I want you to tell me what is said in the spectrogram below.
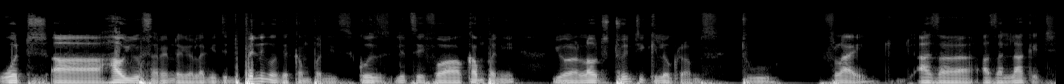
what uh how you surrender your luggage depending on the companies. Because let's say for our company, you are allowed 20 kilograms to fly as a as a luggage.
